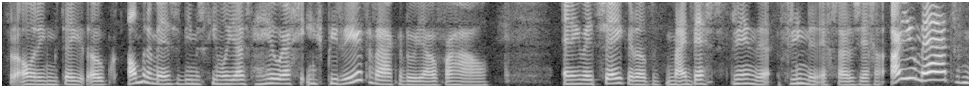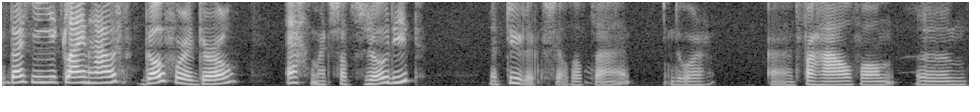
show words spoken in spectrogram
verandering betekent ook andere mensen die misschien wel juist heel erg geïnspireerd raken door jouw verhaal. En ik weet zeker dat mijn beste vrienden, vrienden echt zouden zeggen: Are you mad dat je je klein houdt? Go for it, girl. Echt, maar het zat zo diep. Natuurlijk zat dat uh, door uh, het verhaal van um,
